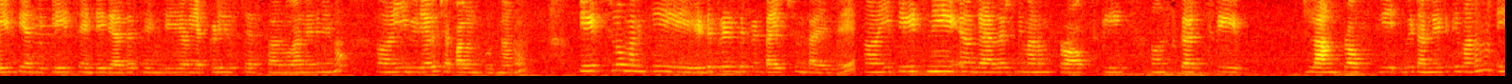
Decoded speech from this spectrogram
ఏంటి అసలు ప్లీట్స్ ఏంటి? గ్యాదర్స్ ఏంటి? అవి ఎక్కడ యూస్ చేస్తారు? అనేది నేను ఈ వీడియోలో చెప్పాలనుకుంటున్నాను. ప్లీట్స్లో మనకి డిఫరెంట్ డిఫరెంట్ టైప్స్ ఉంటాయండి. ఈ ప్లీట్స్ని గ్యాదర్స్ని మనం ఫ్రాక్స్కి స్కర్ట్స్కి లాంగ్ ఫ్రాక్స్కి వీటన్నిటికీ మనం ఈ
